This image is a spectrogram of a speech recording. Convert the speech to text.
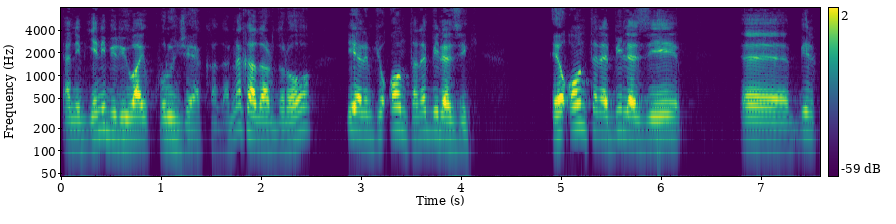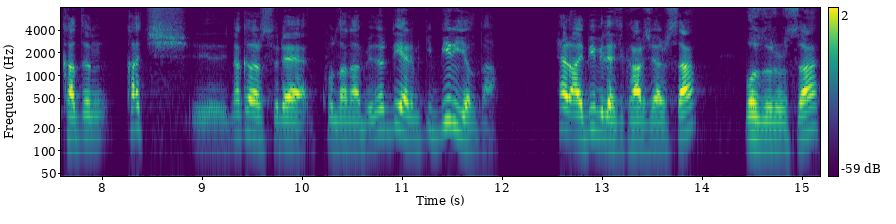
Yani yeni bir yuva kuruncaya kadar. Ne kadardır o? Diyelim ki 10 tane bilezik. E 10 tane bileziği e, bir kadın kaç e, ne kadar süre kullanabilir? Diyelim ki bir yılda her ay bir bilezik harcarsa, bozulursa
